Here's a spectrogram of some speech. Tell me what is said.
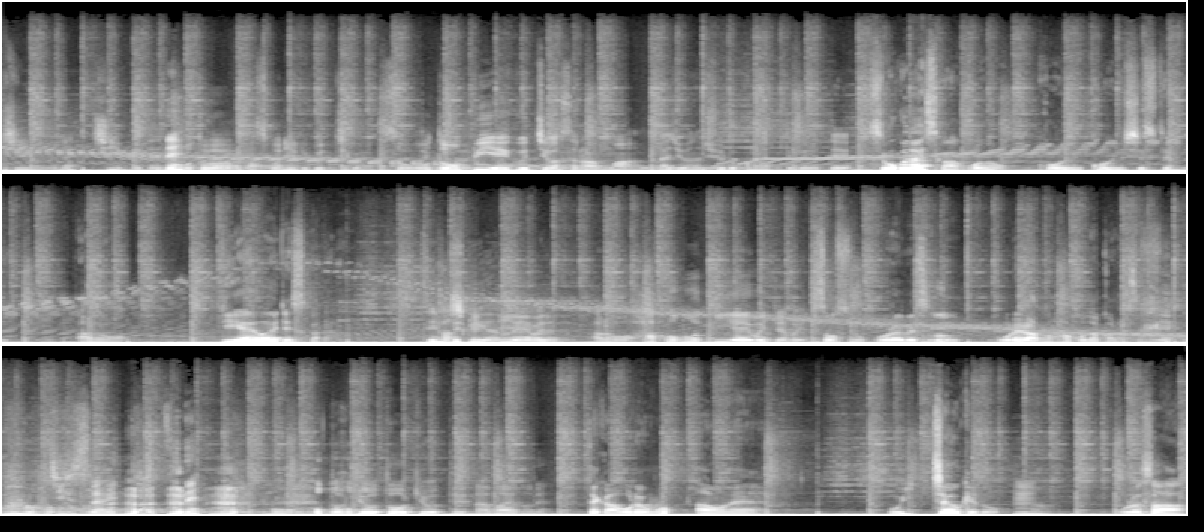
チームでね。チームでね。音はあそこにいるグッチが。そう音も PA グッチがそのまんまラジオの収録もやってくれて。すごくないですか？このこういうこういうシステム。あの DIY ですから全部確かに DIY だねあの箱も DIY ってやばいねそうそうこれ別に俺らの箱だからさ。実際実質ね。もうほぼほ東京ぼ。東京っていう名前のね。てか俺もあのねもう言っちゃうけど。うん。俺さ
